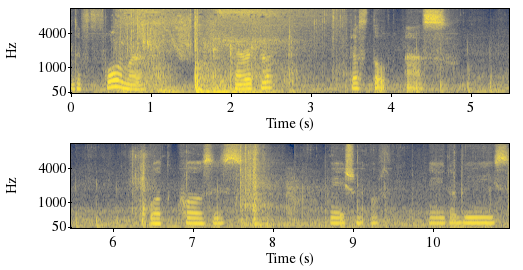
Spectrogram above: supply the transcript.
the former character just told us what causes creation of AWEs.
